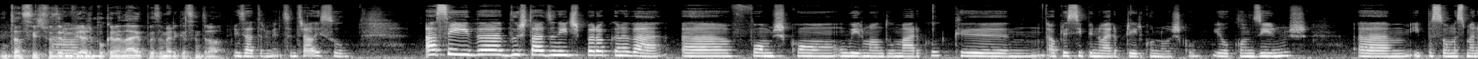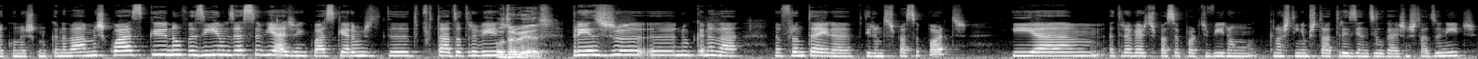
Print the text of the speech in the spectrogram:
Então decidiste fazer uma Ah. viagem pelo Canadá e depois América Central. Exatamente, Central e Sul. À saída dos Estados Unidos para o Canadá, ah, fomos com o irmão do Marco, que hum, ao princípio não era para ir connosco, ele conduzir-nos hum, e passou uma semana connosco no Canadá, mas quase que não fazíamos essa viagem, quase que éramos de- deportados outra vez, Outra vez? presos ah, no Canadá. Na fronteira pediram-nos os passaportes e hum, através dos passaportes viram que nós tínhamos estado 13 anos ilegais nos Estados Unidos.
